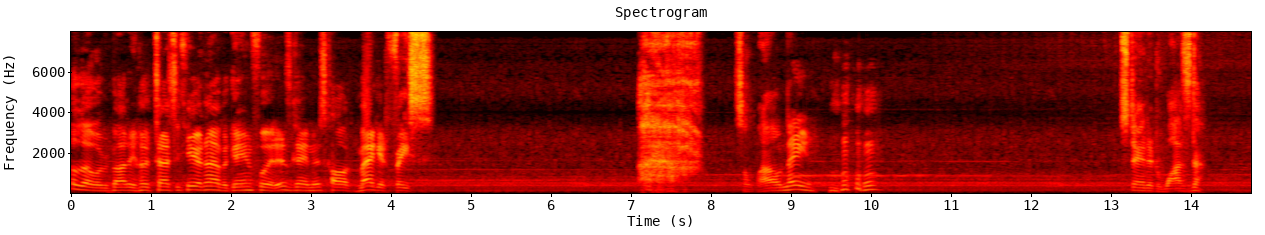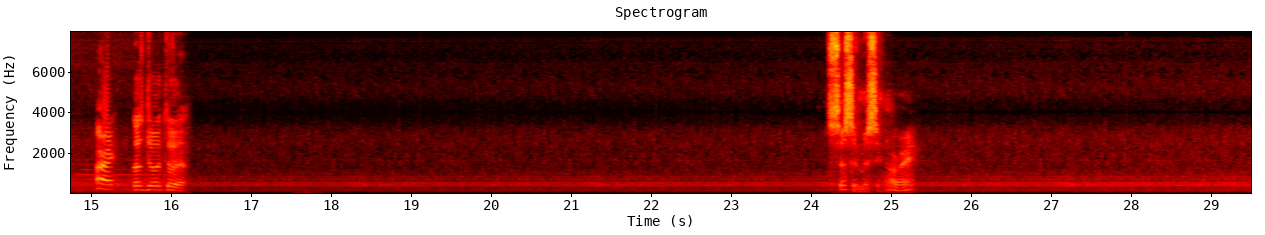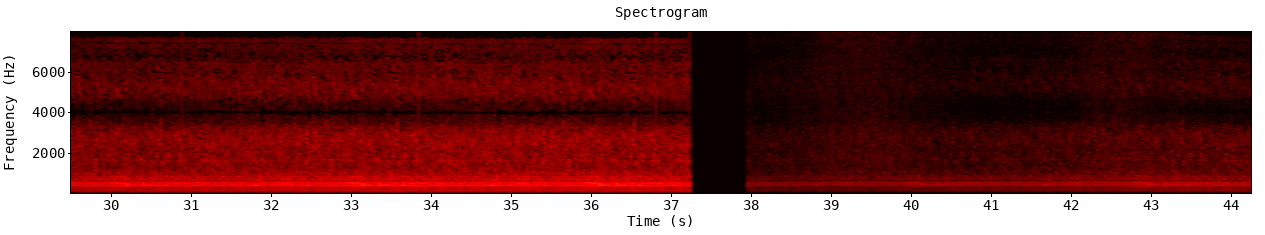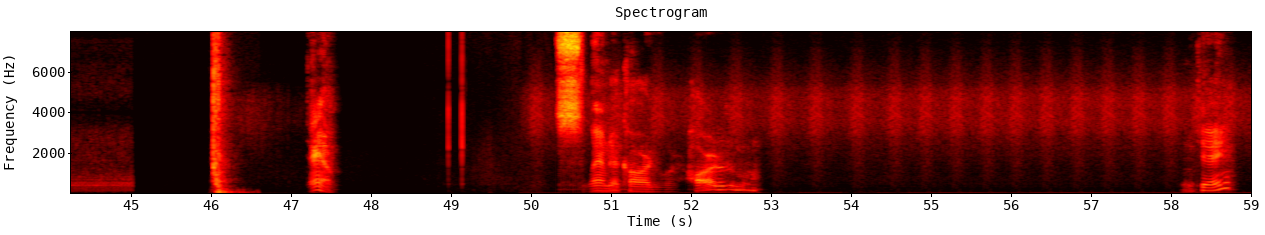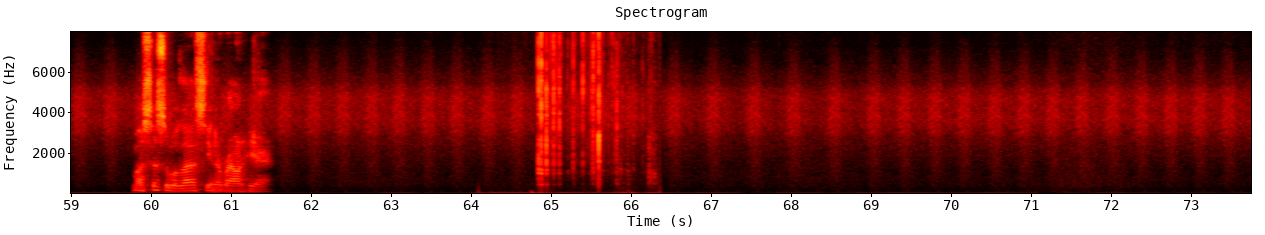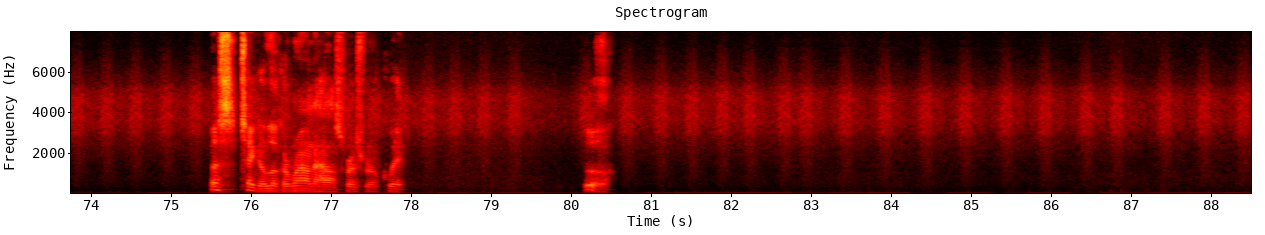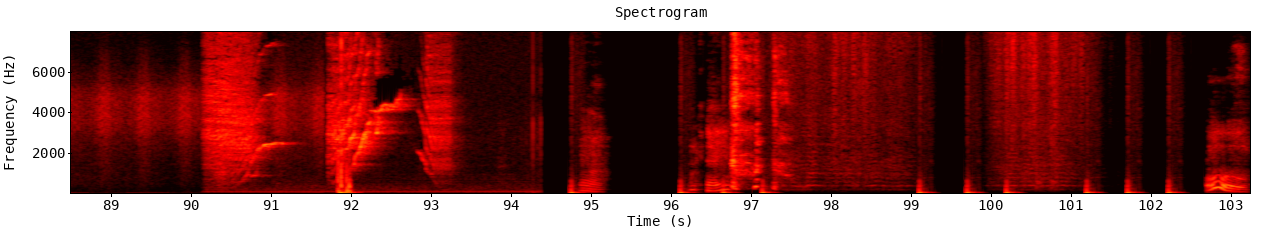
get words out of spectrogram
Hello everybody, Hoodtastic here, and I have a game for you. This game is called Maggot Face. it's a wild name. Standard WASD. Alright, let's do it to it. System missing, alright. Damn. Slam that car door harder than Okay. My sister was last seen around here. Let's take a look around the house first real quick. Ugh. Hmm. Okay. Ooh.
